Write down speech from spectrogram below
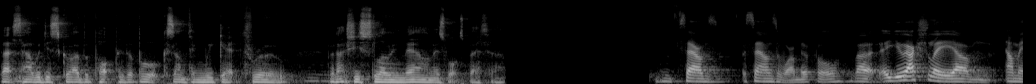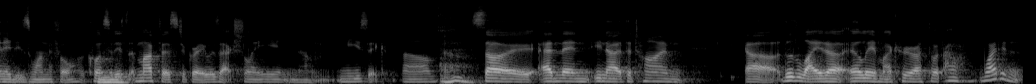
That's how we describe a popular book, something we get through. Mm. But actually slowing down is what's better. Sounds sounds wonderful, but you actually, um, I mean, it is wonderful. Of course, mm. it is. My first degree was actually in um, music. Um, ah. So, and then you know, at the time, uh, a little later, early in my career, I thought, oh, why didn't,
